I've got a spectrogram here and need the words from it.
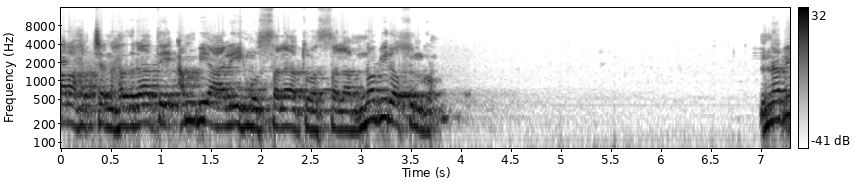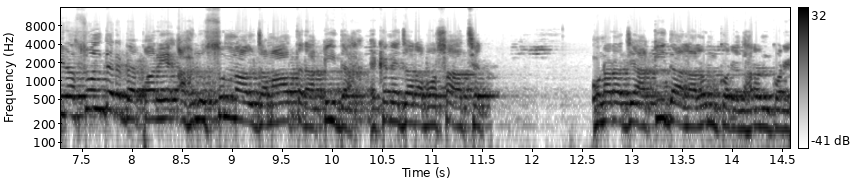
তারা হচ্ছেন হাজরাতে আম্বিয়া আলিহিমসালাম নবী রসুলগণ। নবী রসুলদের ব্যাপারে আহলুসুন্নাল জামাতের আকিদা, এখানে যারা বসা আছেন, ওনারা যে আকিদা লালন করে, ধারণ করে।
